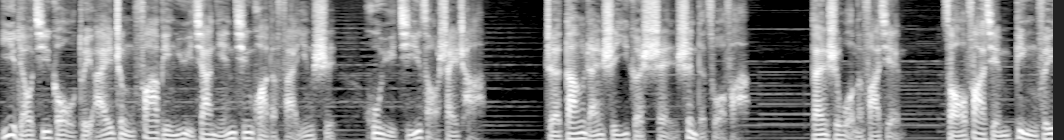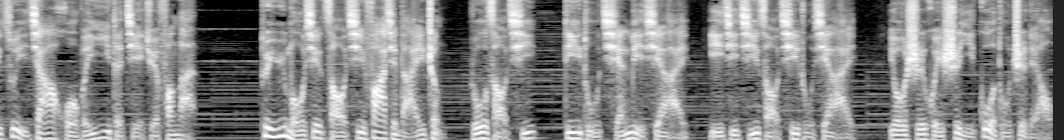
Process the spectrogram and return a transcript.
医疗机构对癌症发病愈加年轻化的反应是呼吁及早筛查。这当然是一个审慎的做法，但是我们发现。早发现并非最佳或唯一的解决方案。对于某些早期发现的癌症，如早期低度前列腺癌以及极早期乳腺癌，有时会施以过度治疗，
